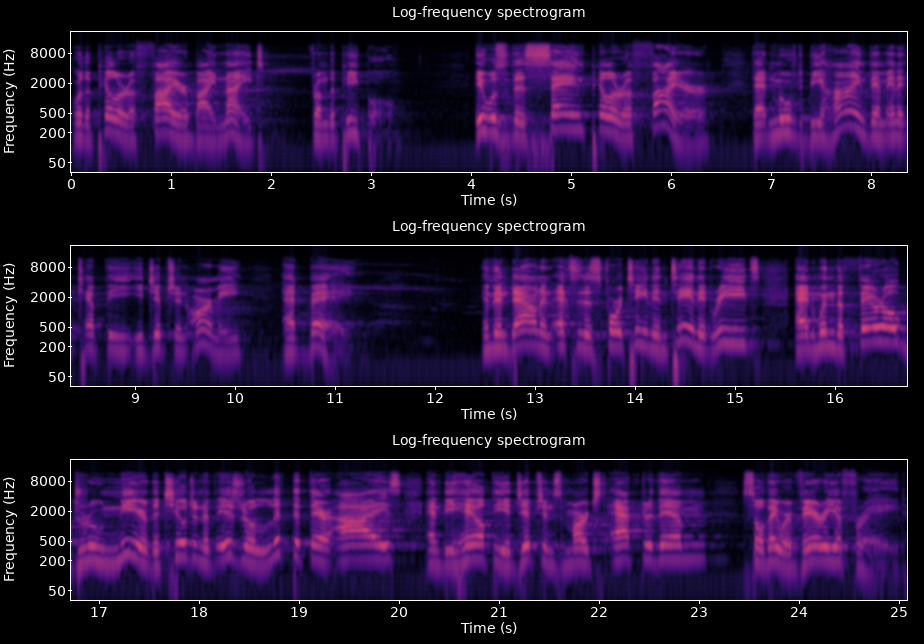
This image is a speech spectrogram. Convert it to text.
or the pillar of fire by night from the people. It was this same pillar of fire that moved behind them and it kept the Egyptian army at bay. And then down in Exodus 14 and 10, it reads, And when the Pharaoh drew near, the children of Israel lifted their eyes and beheld the Egyptians marched after them, so they were very afraid.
